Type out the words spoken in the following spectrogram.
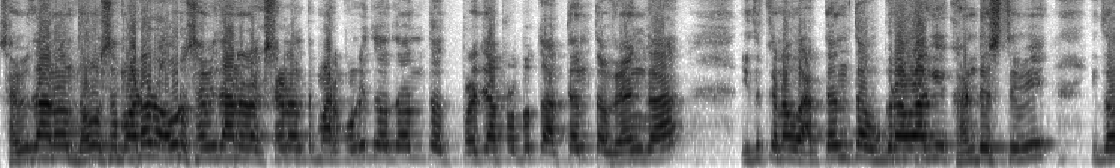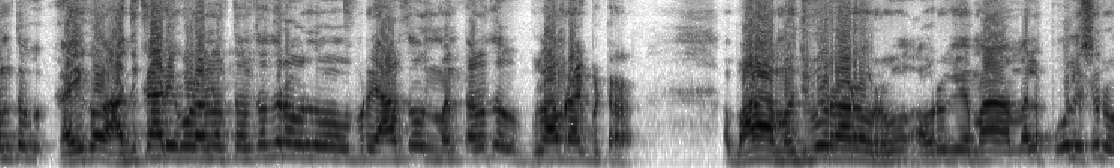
ಸಂವಿಧಾನವನ್ನು ಧ್ವಂಸ ಮಾಡೋರು ಅವರು ಸಂವಿಧಾನ ರಕ್ಷಣೆ ಅಂತ ಮಾಡ್ಕೊಂಡಿದ್ದು. ಅದಂತ ಪ್ರಜಾಪ್ರಭುತ್ವ ಅತ್ಯಂತ ವ್ಯಂಗ್ಯ ಇದಕ್ಕೆ ನಾವು ಅತ್ಯಂತ ಉಗ್ರವಾಗಿ ಖಂಡಿಸ್ತೀವಿ. ಇದಂತೂ ಕೈಗಳು ಅಧಿಕಾರಿಗಳು ಅನ್ನೋಂತಂದ್ರೆ ಅವರು ಒಬ್ರು ಯಾರ್ದೋ ಒಂದು ಮಂತನದ ಗುಲಾಮರಾಗ್ಬಿಟ್ರ ಭಾಳ ಮಜ್ಬೂರ್ ಅವರು ಅವ್ರಿಗೆ ಮಾ, ಆಮೇಲೆ ಪೊಲೀಸರು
